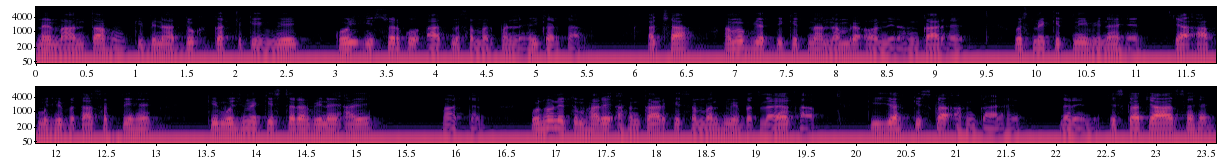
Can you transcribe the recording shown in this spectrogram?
मैं मानता हूँ कि बिना दुख कष्ट के हुए कोई ईश्वर को आत्मसमर्पण नहीं करता। अच्छा अमुक व्यक्ति कितना नम्र और निरहंकार है, उसमें कितनी विनय है। क्या आप मुझे बता सकते हैं कि मुझमें किस तरह विनय आए? मास्टर, उन्होंने तुम्हारे अहंकार के संबंध में बतलाया था कि यह किसका अहंकार है? नरेंद्र, इसका क्या अर्थ है?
